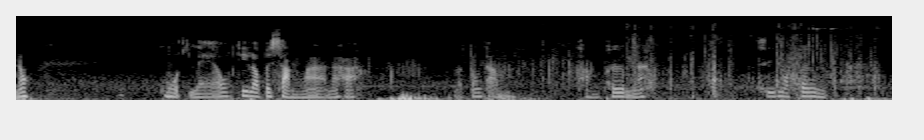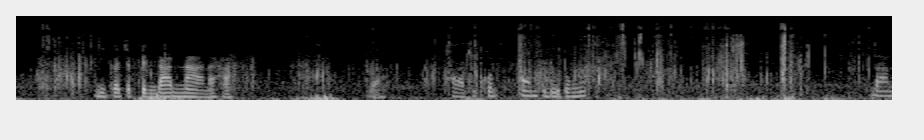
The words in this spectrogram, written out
เนาะหมดแล้วที่เราไปสั่งมานะคะ เราต้องทำทำเพิ่มนะ ซื้อมาเพิ่ม นี่ก็จะเป็นด้านหน้านะคะเดี๋ยวพาทุกคนอ้อมไปดูตรงนี้ ด้าน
